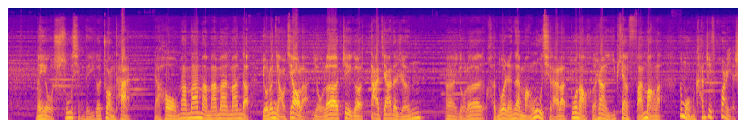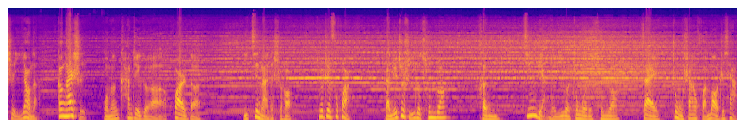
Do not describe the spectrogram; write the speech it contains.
没有苏醒的一个状态，然后慢慢、慢慢、慢慢的有了鸟叫了，有了这个大家的人，呃，有了很多人在忙碌起来了，多瑙河上一片繁忙了。那么我们看这幅画也是一样的，刚开始我们看这个画的。一进来的时候，就是这幅画，感觉就是一个村庄，很经典的一个中国的村庄，在众山环抱之下，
